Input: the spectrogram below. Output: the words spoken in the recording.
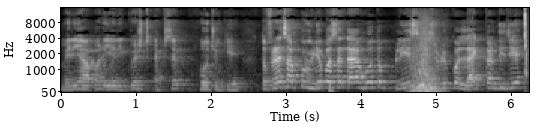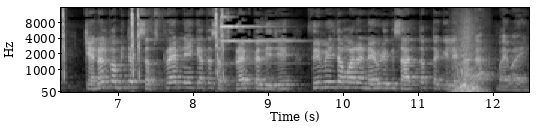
मेरी यहाँ पर ये रिक्वेस्ट एक्सेप्ट हो चुकी है। तो फ्रेंड्स आपको वीडियो पसंद आया हो तो प्लीज़ इस वीडियो को लाइक कर दीजिए। चैनल को अभी तक सब्सक्राइब नहीं किया तो सब्सक्राइब कर लीजिए। फिर मिलता हमारा नए वीडियो के साथ। तब तक के लिए टाटा बाय बाय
